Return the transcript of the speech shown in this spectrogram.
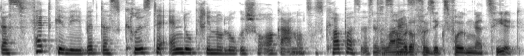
dass Fettgewebe das größte endokrinologische Organ unseres Körpers ist. Das, Das, haben wir doch heißt, vor sechs Folgen erzählt.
